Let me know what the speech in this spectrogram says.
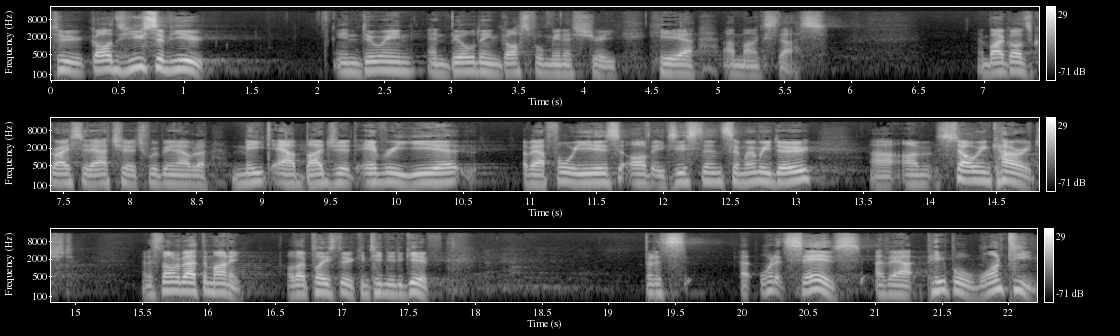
to God's use of you in doing and building gospel ministry here amongst us. And by God's grace at our church, we've been able to meet our budget every year of our four years of existence. And when we do, uh, I'm so encouraged. And it's not about the money, although please do continue to give. But it's uh, what it says about people wanting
